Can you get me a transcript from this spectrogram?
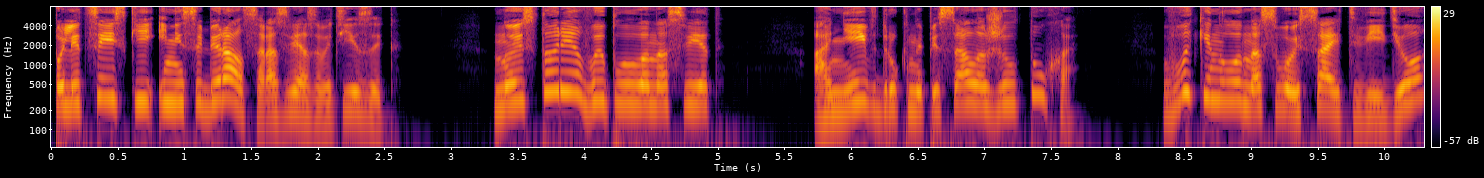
Полицейский и не собирался развязывать язык. Но история выплыла на свет. О ней вдруг написала желтуха. Выкинула на свой сайт видео,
